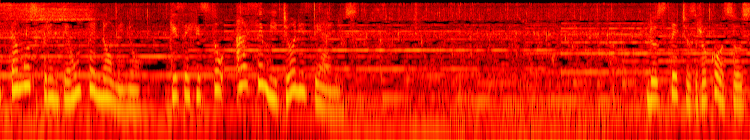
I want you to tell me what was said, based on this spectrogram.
Estamos frente a un fenómeno que se gestó hace millones de años. Los techos rocosos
